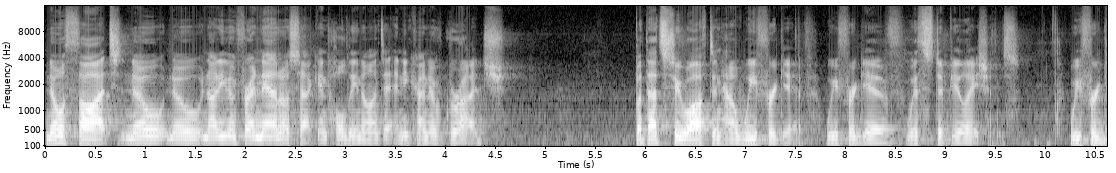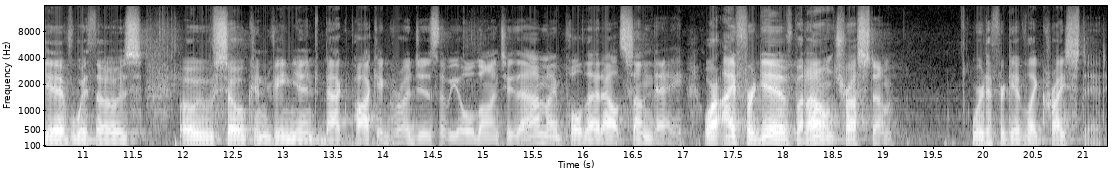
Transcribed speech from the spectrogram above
no thought, no, no, not even for a nanosecond holding on to any kind of grudge. But that's too often how we forgive. We forgive with stipulations. We forgive with those oh so convenient back pocket grudges that we hold on to that I might pull that out someday. Or I forgive, but I don't trust them. We're to forgive like Christ did,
